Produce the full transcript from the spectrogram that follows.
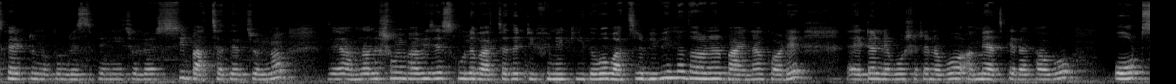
আজকে একটা নতুন রেসিপি নিয়ে চলে এসেছি বাচ্চাদের জন্য। যে আমরা অনেক সময় ভাবি যে স্কুলে বাচ্চাদের টিফিনে কী দেবো? বাচ্চারা বিভিন্ন ধরনের বায়না করে। এটা নেব, সেটা নেব। আমি আজকে দেখাবো ওটস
